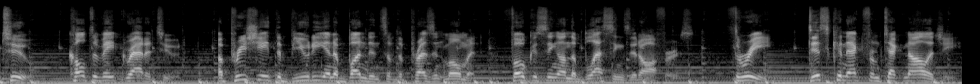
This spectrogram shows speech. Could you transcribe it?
2. Cultivate gratitude. Appreciate the beauty and abundance of the present moment, focusing on the blessings it offers. 3. Disconnect from technology.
